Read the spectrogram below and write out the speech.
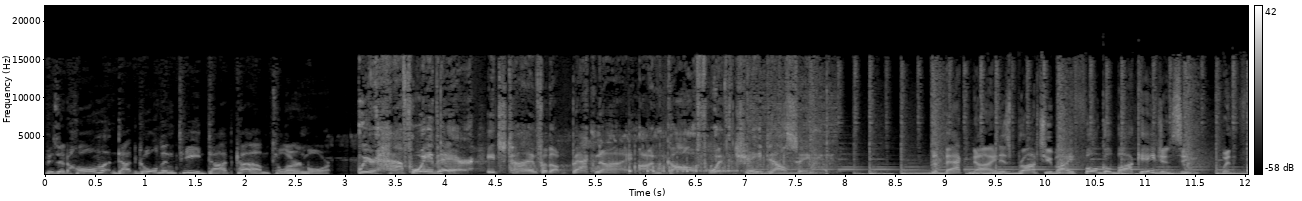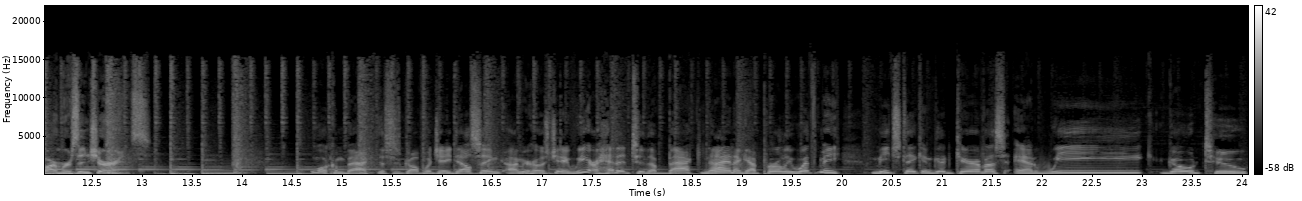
Visit home.goldentee.com to learn more. We're halfway there. It's time for the back nine on golf with Jay Delsing. Back Nine is brought to you by Fogelbach Agency with Farmers Insurance. Welcome back. This is Golf with Jay Delsing. I'm your host, Jay. We are headed to the back nine. I got Pearly with me. Meat's taking good care of us, and we go to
